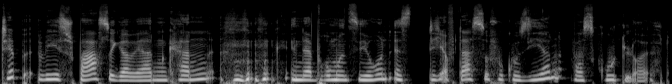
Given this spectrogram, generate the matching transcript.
Tipp, wie es spaßiger werden kann in der Promotion, ist, dich auf das zu fokussieren, was gut läuft.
